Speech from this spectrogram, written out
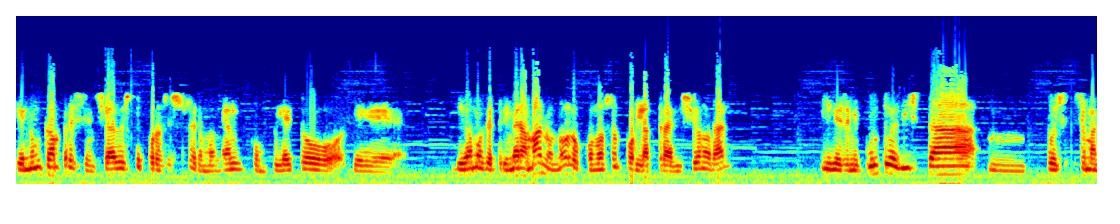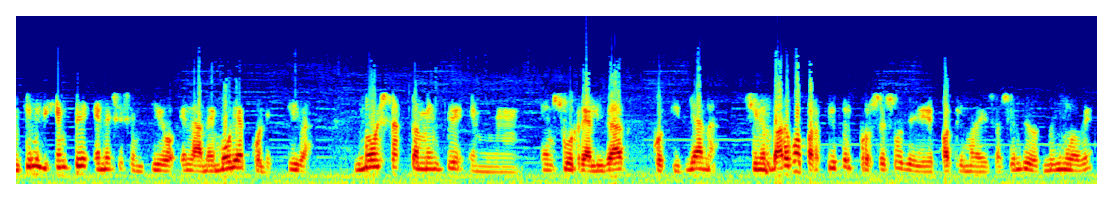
que nunca han presenciado este proceso ceremonial completo de, digamos, de primera mano, ¿no? Lo conocen por la tradición oral. Y desde mi punto de vista, mm, pues se mantiene vigente en ese sentido, en la memoria colectiva no exactamente en, su realidad cotidiana. Sin embargo, a partir del proceso de patrimonialización de 2009,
